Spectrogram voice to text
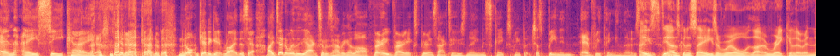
N A C K. You know, kind of not getting it right. This, I don't know whether the actor was having a laugh. Very, very experienced actor whose name escapes me, but just been in everything in those days. Yeah, I was going to say he's a real like a regular in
